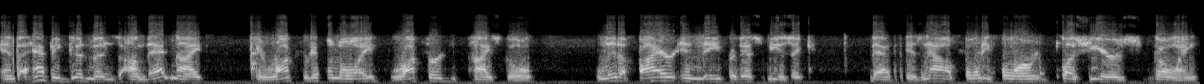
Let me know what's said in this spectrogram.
and the Happy Goodmans on that night in Rockford, Illinois, Rockford High School, lit a fire in me for this music that is now 44 plus years going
